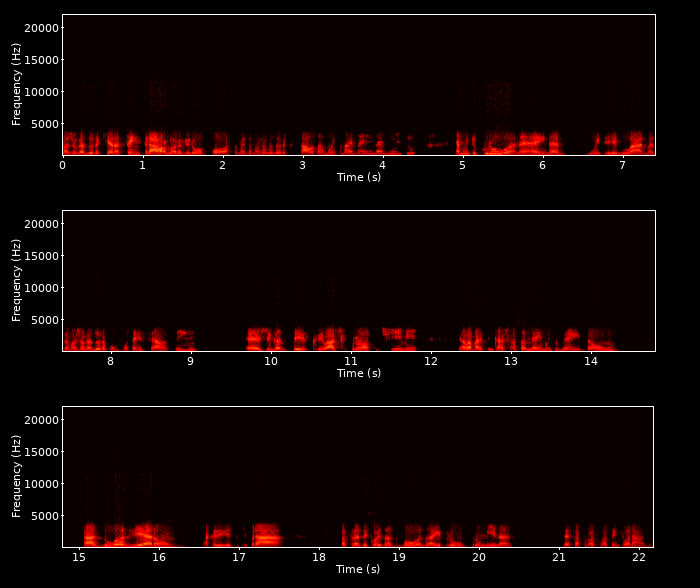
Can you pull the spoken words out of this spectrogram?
uma jogadora que era central, agora virou oposta, mas é uma jogadora que salta muito, mas ainda é muito é muito crua, né? Ainda é muito irregular, mas é uma jogadora com um potencial assim é, gigantesco. Eu acho que para o nosso time ela vai se encaixar também muito bem. Então, as duas vieram, acredito que para trazer coisas boas aí para o Minas dessa próxima temporada.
